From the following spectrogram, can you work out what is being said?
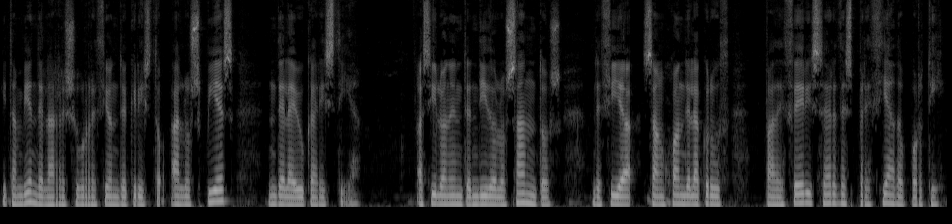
y también de la resurrección de Cristo, a los pies de la Eucaristía. Así lo han entendido los santos, decía San Juan de la Cruz, padecer y ser despreciado por ti.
